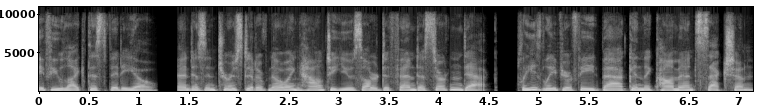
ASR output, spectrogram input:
If you like this video, and is interested of knowing how to use or defend a certain deck, please leave your feedback in the comments section.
